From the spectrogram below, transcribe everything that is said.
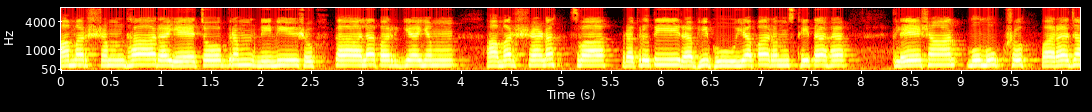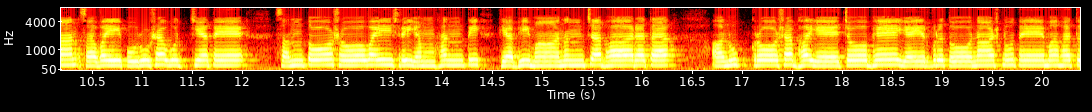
अमर्षम् धारये चोग्रम् निनीषु कालपर्ययम्। अमर्षणः स्वा प्रकृतिरभिभूय परम् स्थितः। क्लेशान् मुमुक्षुः परजान् स वै पुरुष उच्यते। सन्तोषो वै श्रियम् हन्ति ह्यभिमानम् च भारत। अनुक्रोशभये चोभेयैर्वृतो नाश्नुते महत्।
